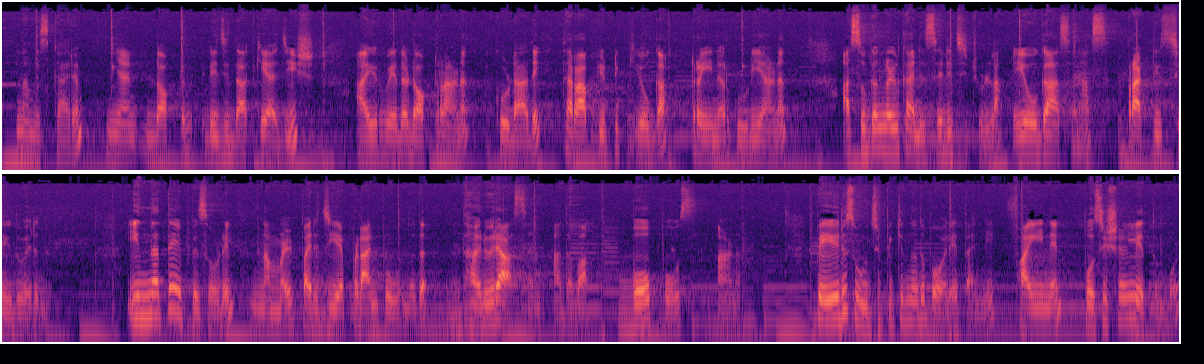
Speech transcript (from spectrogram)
നമസ്കാരം. ഞാൻ ഡോക്ടർ രജിത കെ അജീഷ് ആയുർവേദ ഡോക്ടറാണ്. കൂടാതെ തെറാപ്യൂട്ടിക് യോഗ ട്രെയിനർ കൂടിയാണ്. അസുഖങ്ങൾക്കനുസരിച്ചിട്ടുള്ള യോഗാസനാസ് പ്രാക്ടീസ് ചെയ്തു വരുന്നു. ഇന്നത്തെ എപ്പിസോഡിൽ നമ്മൾ പരിചയപ്പെടാൻ പോകുന്നത് ധനുരാസൻ അഥവാ ബോ പോസ് ആണ്. പേര് സൂചിപ്പിക്കുന്നത് പോലെ തന്നെ ഫൈനൽ പൊസിഷനിൽ എത്തുമ്പോൾ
